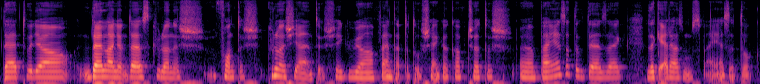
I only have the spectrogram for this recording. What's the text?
Tehát, hogy a, de, nagyon, de ez különös, fontos, különös jelentőségű a fenntartatósággal kapcsolatos pályázatok, de ezek, ezek Erasmus pályázatok.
